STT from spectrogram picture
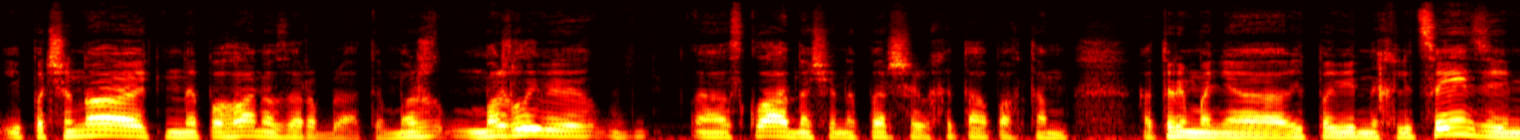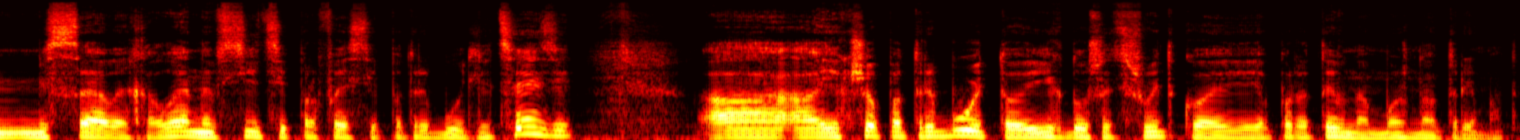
і починають непогано заробляти. Мож, можливі складнощі на перших етапах там отримання відповідних ліцензій місцевих, але не всі ці професії потребують ліцензій. А, а якщо потребують, то їх досить швидко і оперативно можна отримати.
